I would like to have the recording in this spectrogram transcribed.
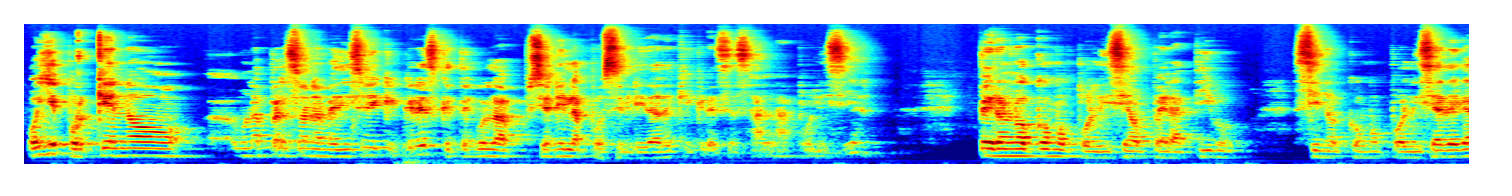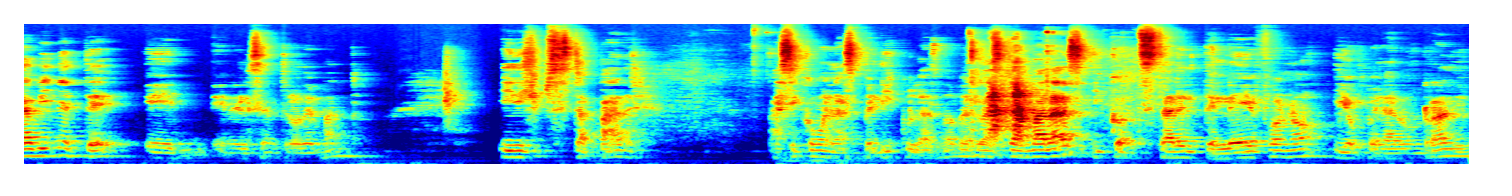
oye, ¿por qué no? Una persona me dice, oye, ¿qué crees que tengo la opción y la posibilidad de que creces a la policía? pero no como policía operativo, sino como policía de gabinete en, el centro de mando. Y dije, pues está padre. Así como en las películas, ¿no? Ver las cámaras y contestar el teléfono y operar un radio.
